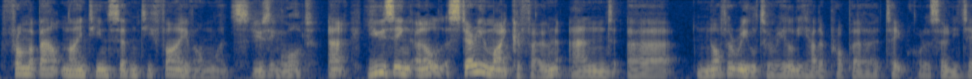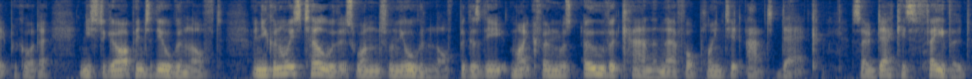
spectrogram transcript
from about 1975 onwards. Using what? Uh, using an old stereo microphone and uh, not a reel to reel. He had a proper tape recorder, Sony tape recorder, and used to go up into the organ loft. And you can always tell whether it's one from the organ loft because the microphone was over can and therefore pointed at Dec. So Dec is favoured.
